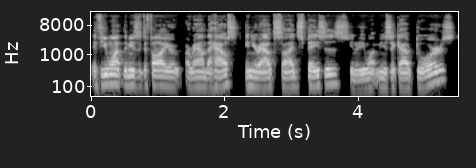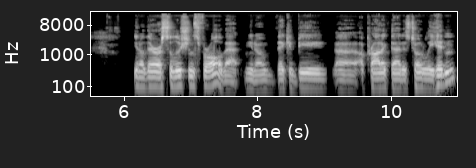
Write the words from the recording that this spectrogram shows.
if you want the music to follow you around the house in your outside spaces, you know, you want music outdoors. You know, there are solutions for all of that. You know, they could be uh, a product that is totally hidden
